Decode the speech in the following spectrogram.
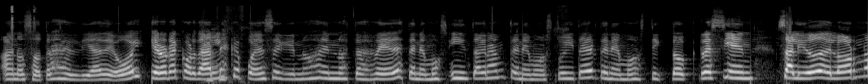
a nosotras el día de hoy. Quiero recordarles que pueden seguirnos en nuestras redes. Tenemos Instagram, tenemos Twitter, tenemos TikTok recién salido del horno.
